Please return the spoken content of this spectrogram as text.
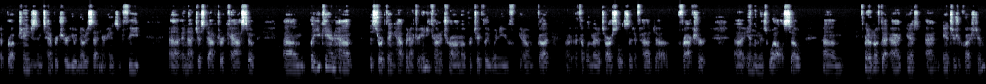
abrupt changes in temperature, you would notice that in your hands and feet uh, and not just after a cast. So, um, but you can have this sort of thing happen after any kind of trauma, particularly when you've, you know, got a, couple of metatarsals that have had uh, fracture uh, in them as well. So, um, I don't know if that answers your question,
